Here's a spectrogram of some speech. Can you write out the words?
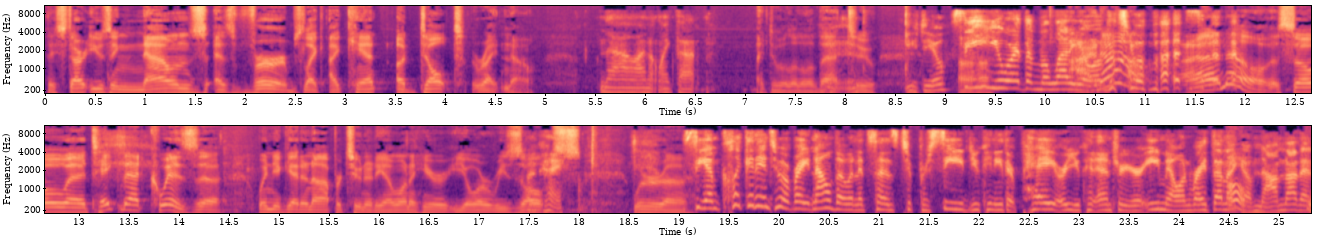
They start using nouns as verbs, like I can't adult right now. No, I don't like that. I do a little of that too. You do? See, you are the millennial of the two of us. I know. So uh, take that quiz uh, when you get an opportunity. I want to hear your results. We're uh, See, I'm clicking into it right now, though, and it says to proceed, you can either pay or you can enter your email. And right then I Oh. go, no, I'm not entering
